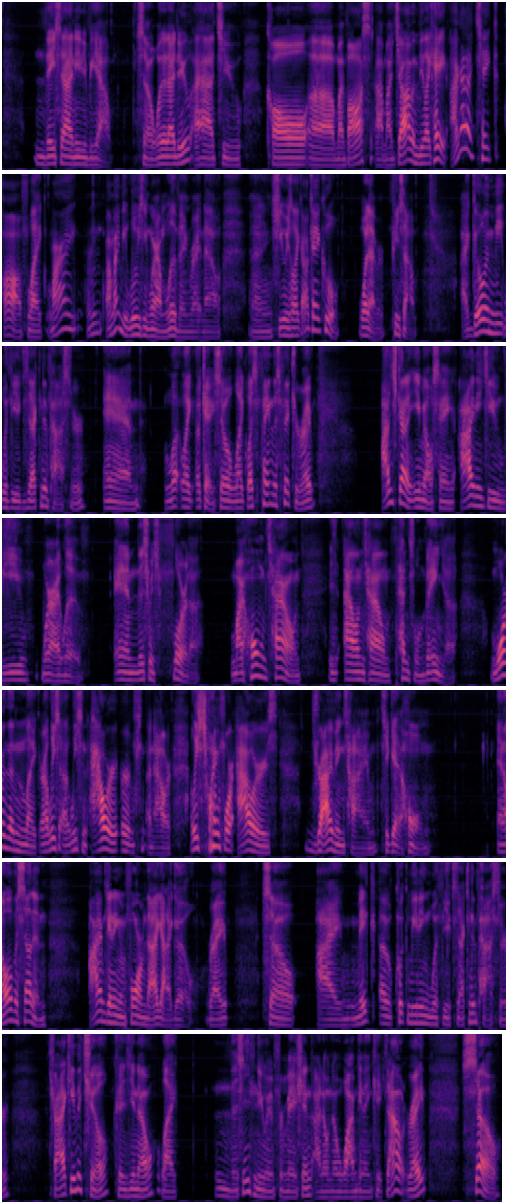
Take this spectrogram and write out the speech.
they said I need to be out. So what did I do? I had to call uh, my boss at my job and be like, "Hey, I gotta take off. Like my, I might be losing where I'm living right now." And she was like, "Okay, cool, whatever. Peace out." I go and meet with the executive pastor, and like, okay, so like, let's paint this picture, right? I just got an email saying I need to leave where I live, and this was Florida. My hometown is Allentown, Pennsylvania more than like, or at least at least an hour or an hour, at least 24 hours driving time to get home. And all of a sudden, I'm getting informed that I gotta go, right? So I make a quick meeting with the executive pastor, try to keep it chill, because, you know, like, this is new information. I don't know why I'm getting kicked out, right? So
